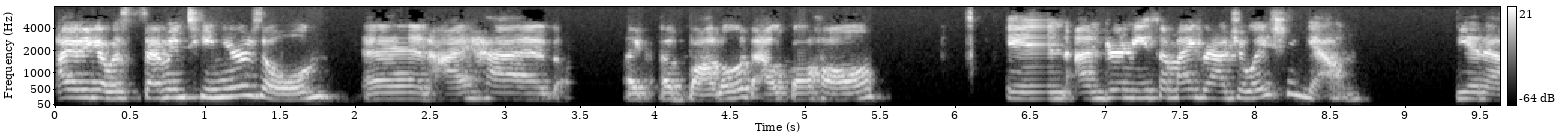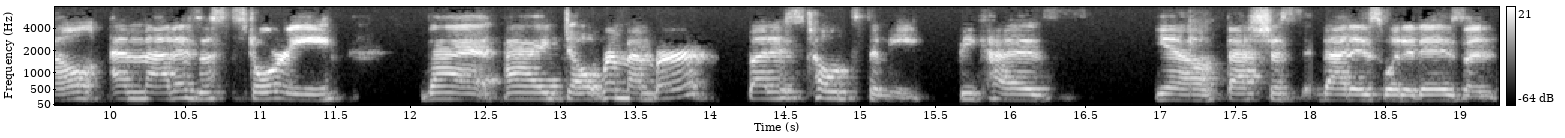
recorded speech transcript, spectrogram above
I think I was 17 years old and I had like a bottle of alcohol in underneath of my graduation gown you know, and that is a story that I don't remember, but is told to me because, you know, that's just, that is what it is. And,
